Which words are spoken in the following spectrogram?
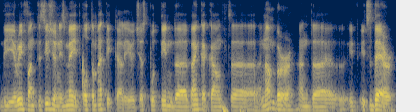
the refund decision is made automatically you just put in the bank account uh, number and uh, it, it's there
